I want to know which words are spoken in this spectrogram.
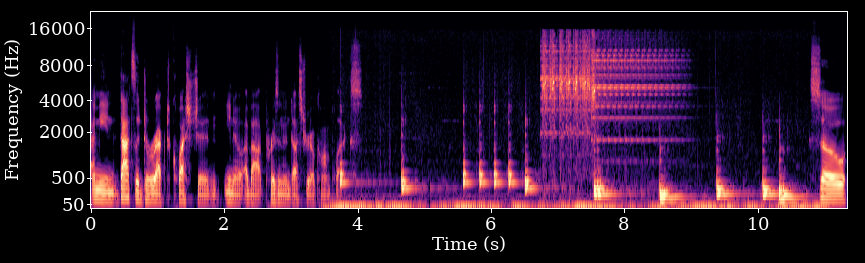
I mean, that's a direct question, you know, about prison industrial complex. So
